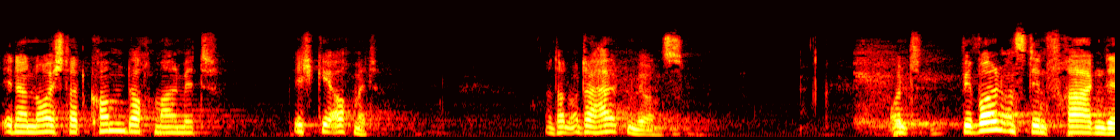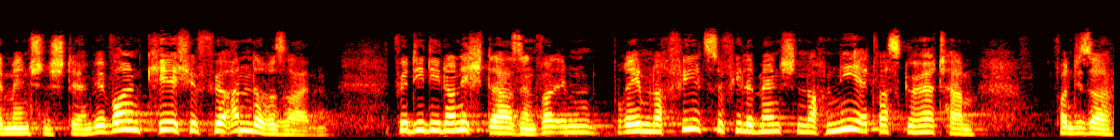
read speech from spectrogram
in der Neustadt, komm doch mal mit. Ich gehe auch mit. Und dann unterhalten wir uns. Und wir wollen uns den Fragen der Menschen stellen. Wir wollen Kirche für andere sein. Für die, die noch nicht da sind, weil in Bremen noch viel zu viele Menschen noch nie etwas gehört haben von dieser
